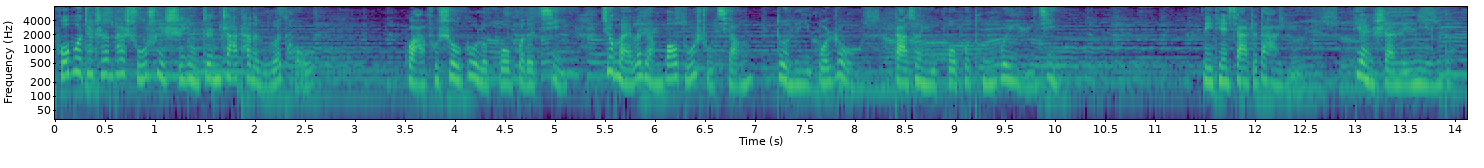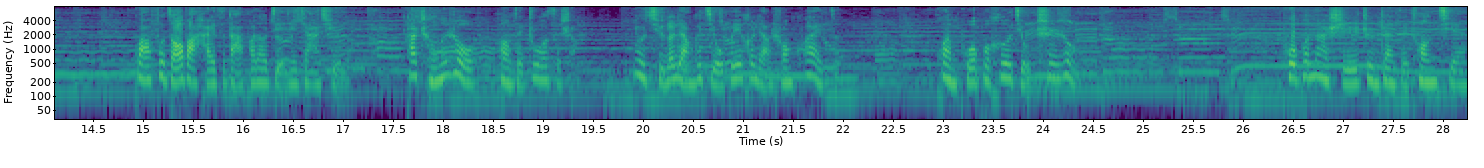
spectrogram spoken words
婆婆就趁她熟睡时用针扎她的额头。寡妇受够了婆婆的气，就买了两包毒鼠强，炖了一锅肉，打算与婆婆同归于尽。那天下着大雨，电闪雷鸣的，寡妇早把孩子打发到姐姐家去了。她盛了肉放在桌子上，又取了两个酒杯和两双筷子。换婆婆喝酒吃肉。婆婆那时正站在窗前，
